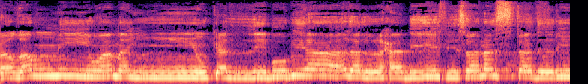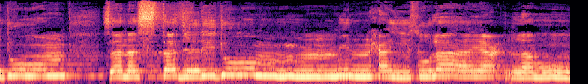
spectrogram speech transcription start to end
فذرني ومن يكذب بهذا الحديث سنستدرجهم سنستدرجهم من حيث لا يعلمون.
